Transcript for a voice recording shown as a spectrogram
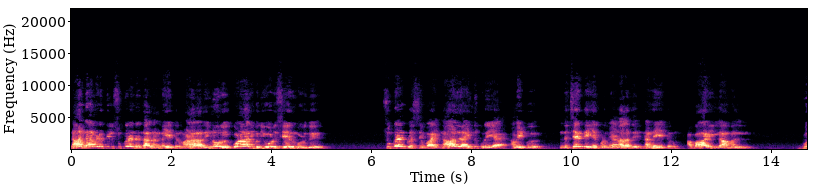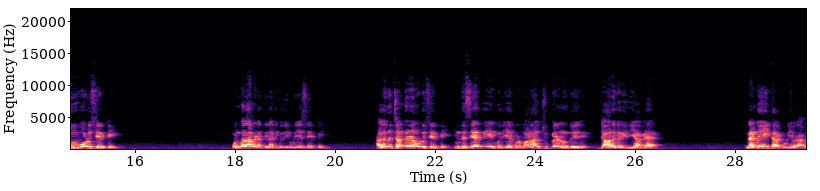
நான்காம் இடத்தில் சுக்கிரன் இருந்தால் நன்மையை தரும். ஆனால் அது இன்னொரு கோணாதிபதியோடு சேரும் பொழுது சுக்கிரன் பிளஸ் செவ்வாய் நாலு ஐந்து கூடிய அமைப்பு இந்த சேர்க்கை ஏற்படுமையானால் அது நன்மையை தரும். அவ்வாறு இல்லாமல் குருவோடு சேர்க்கை. ஒன்பதாம் இடத்தின் அதிபதியினுடைய சேர்க்கை. அல்லது சந்திரனோடு சேர்க்கை. இந்த சேர்க்கை என்பது ஏற்படுமானால் சுக்கிரன் வந்து ஜாதக ரீதியாக நன்மையை தரக்கூடியவராக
